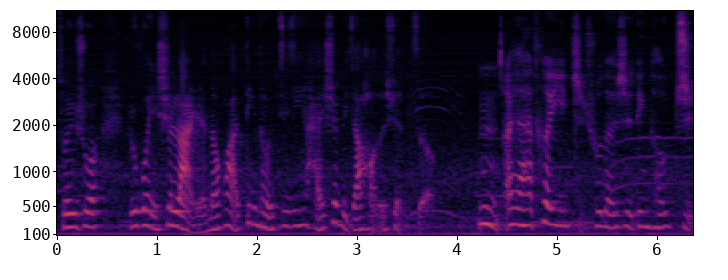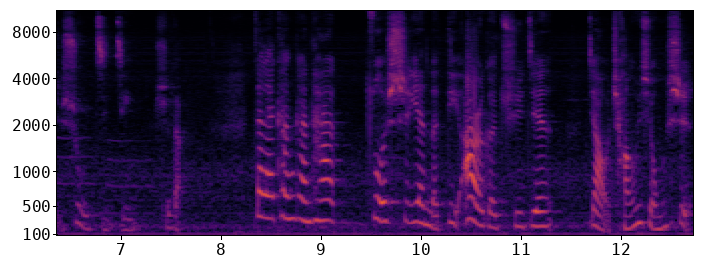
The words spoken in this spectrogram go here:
所以说，如果你是懒人的话，定投基金还是比较好的选择。嗯，而且他特意指出的是定投指数基金。是的，再来看看他做试验的第二个区间叫长熊市，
